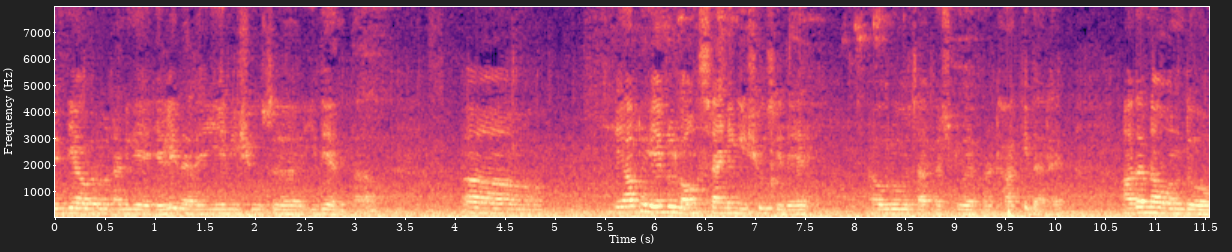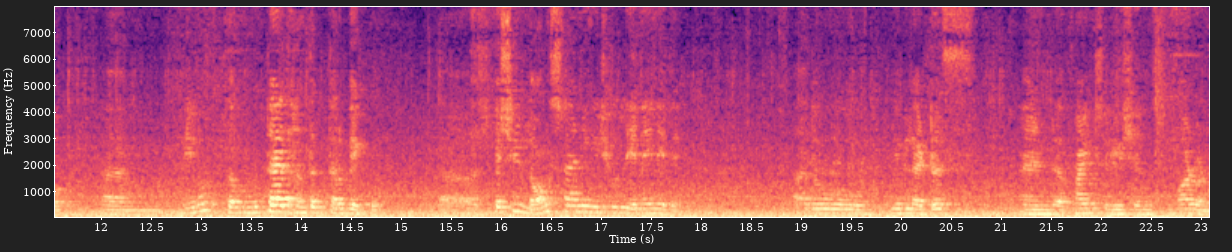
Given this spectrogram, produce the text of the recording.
ವಿದ್ಯಾ ಅವರು ನನಗೆ ಹೇಳಿದ್ದಾರೆ, ಏನು ಇಶ್ಯೂಸ್ ಇದೆ ಅಂತ. ಯಾವುದು ಏನು ಲಾಂಗ್ ಸ್ಟ್ಯಾಂಡಿಂಗ್ ಇಶ್ಯೂಸ್ ಇದೆ, ಅವರು ಸಾಕಷ್ಟು ಎಫರ್ಟ್ ಹಾಕಿದ್ದಾರೆ. ಅದನ್ನು ಒಂದು ಏನು ಮುಕ್ತಾಯದ ಹಂತಕ್ಕೆ ತರಬೇಕು. ಸ್ಪೆಷಲಿ ಲಾಂಗ್ ಸ್ಟ್ಯಾಂಡಿಂಗ್ ಇಶ್ಯೂಸ್ ಏನೇನಿದೆ, ಅದು we will address and find solutions ಮಾಡೋಣ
